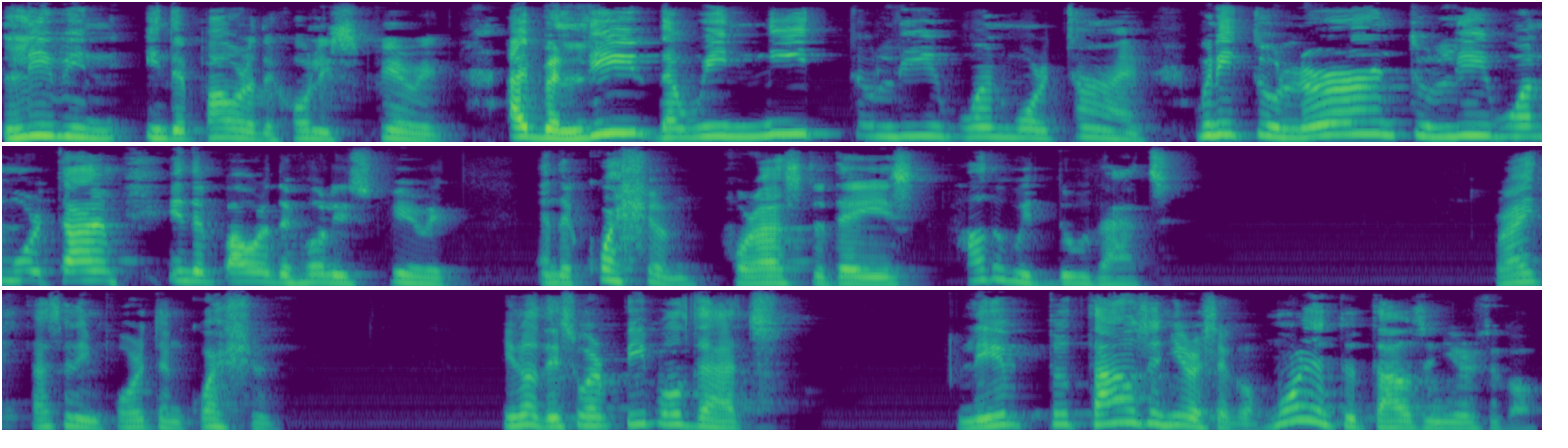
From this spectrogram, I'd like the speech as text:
living in the power of the Holy Spirit, I believe that we need to live one more time. We need to learn to live one more time in the power of the Holy Spirit. And the question for us today is how do we do that? Right? That's an important question. You know, these were people that lived 2,000 years ago, more than 2,000 years ago.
